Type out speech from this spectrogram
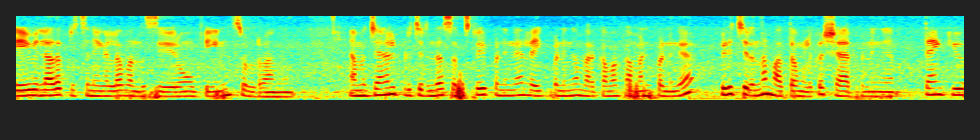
தேவையில்லாத பிரச்சனைகள்லாம் வந்து சேரும் அப்படின்னு சொல்கிறாங்க நம்ம சேனல் பிடிச்சிருந்தா சப்ஸ்கிரைப் பண்ணுங்கள் லைக் பண்ணுங்கள் மறக்காமல் கமெண்ட் பண்ணுங்கள் பிடிச்சிருந்தால் மற்றவங்களுக்கு ஷேர் பண்ணுங்கள் தேங்க்யூ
